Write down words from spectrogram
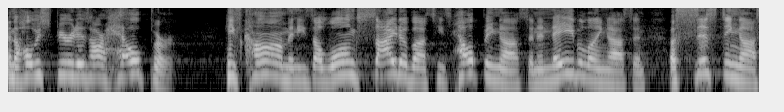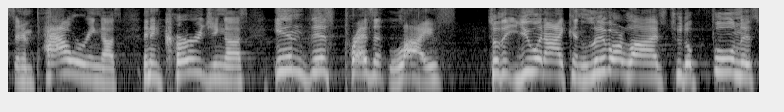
and the Holy Spirit is our helper. He's come and He's alongside of us. He's helping us and enabling us and assisting us and empowering us and encouraging us in this present life so that you and I can live our lives to the fullness,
